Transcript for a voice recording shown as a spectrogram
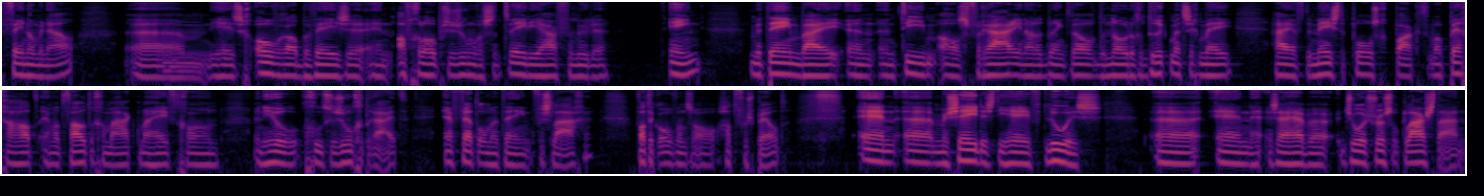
fenomenaal. Um, die heeft zich overal bewezen. En afgelopen seizoen was zijn tweede jaar Formule 1. Meteen bij een, een team als Ferrari. Nou, dat brengt wel de nodige druk met zich mee. Hij heeft de meeste pols gepakt, wat pech gehad en wat fouten gemaakt. Maar heeft gewoon een heel goed seizoen gedraaid. En Vettel meteen verslagen. Wat ik overigens al had voorspeld. En uh, Mercedes die heeft Lewis. Uh, en zij hebben George Russell klaarstaan.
